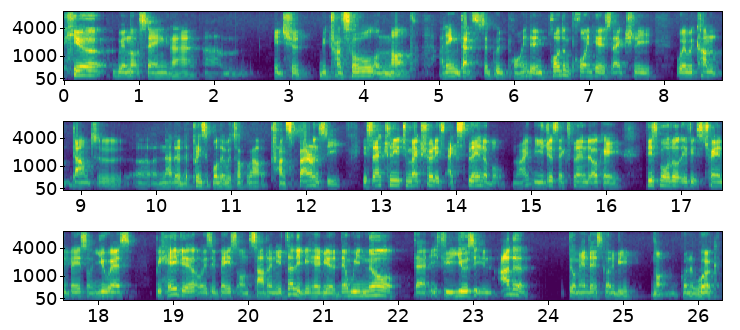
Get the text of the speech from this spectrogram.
here we're not saying that um, it should be transferable or not. I think that's a good point. The important point here is actually where we come down to uh, another the principle that we talk about transparency is actually to make sure it's explainable right you just explained okay this model if it's trained based on us behavior or is it based on southern italy behavior then we know that if you use it in other domain, that it's going to be not going to work.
